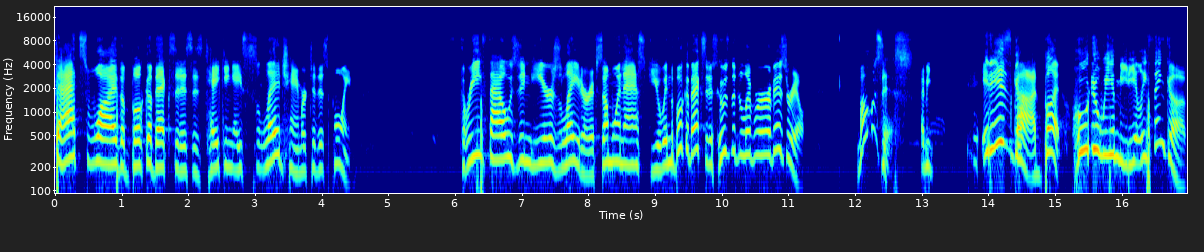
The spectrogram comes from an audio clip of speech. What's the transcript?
That's why the book of Exodus is taking a sledgehammer to this point. 3,000 years later, if someone asked you in the book of Exodus, who's the deliverer of Israel? Moses. I mean, it is God, but who do we immediately think of?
